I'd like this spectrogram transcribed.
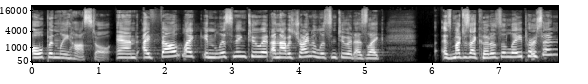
openly hostile. And I felt like in listening to it, and I was trying to listen to it as like, as much as I could as a layperson.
